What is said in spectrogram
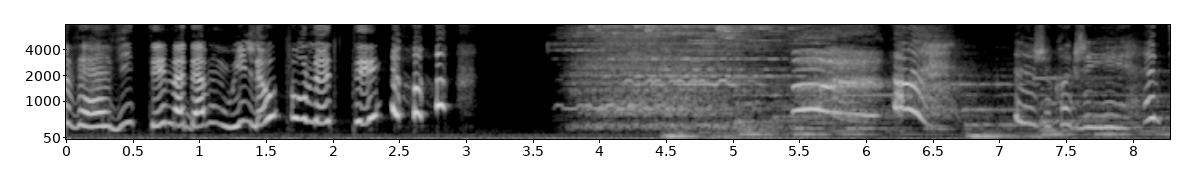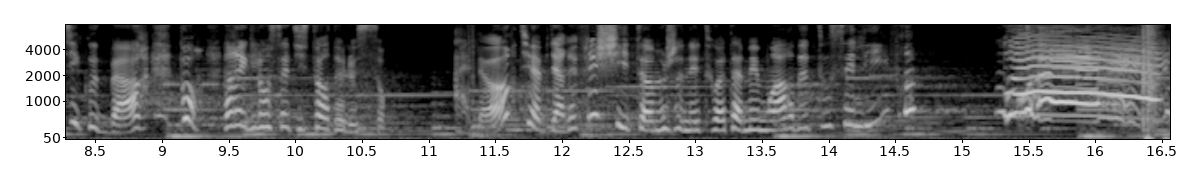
je vais inviter Madame Willow pour le thé. Ah, euh, Je crois que j'ai un petit coup de barre. Bon, réglons cette histoire de leçon. Alors, tu as bien réfléchi, Tom. Je nettoie ta mémoire de tous ces livres Ouais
